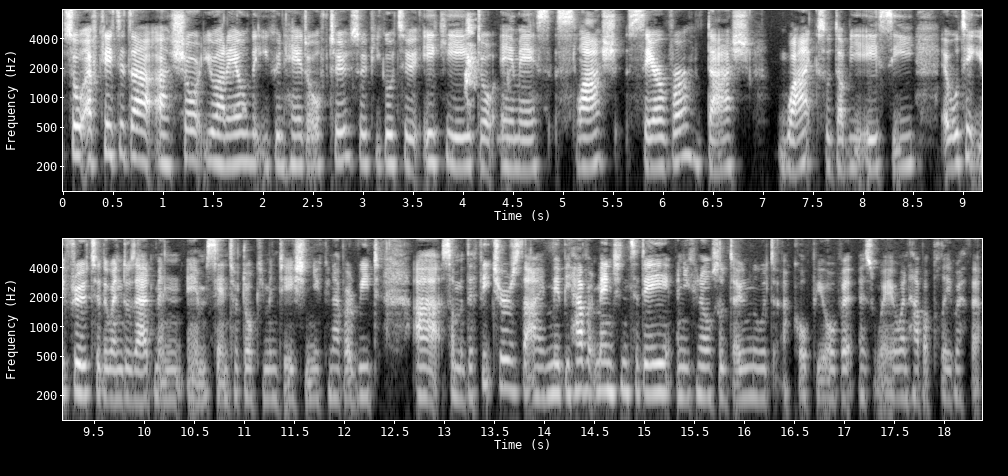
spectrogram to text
So I've created a, a, short URL that you can head off to. So if you go to aka.ms slash server dash WAC, so WAC, it will take you through to the Windows Admin um, Center documentation. You can have a read uh, some of the features that I maybe haven't mentioned today, and you can also download a copy of it as well and have a play with it.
